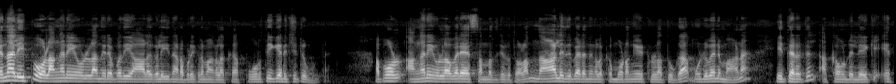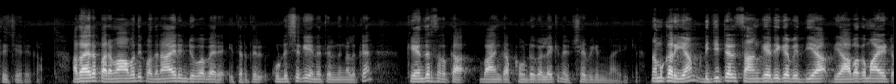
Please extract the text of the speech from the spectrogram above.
എന്നാൽ ഇപ്പോൾ അങ്ങനെയുള്ള നിരവധി ആളുകൾ ഈ നടപടിക്രമങ്ങളൊക്കെ പൂർത്തീകരിച്ചിട്ടുമുണ്ട്. അപ്പോൾ അങ്ങനെയുള്ളവരെ സംബന്ധിച്ചിടത്തോളം നാളിതുവരെ നിങ്ങൾക്ക് മുടങ്ങിയിട്ടുള്ള തുക മുഴുവനുമാണ് ഇത്തരത്തിൽ അക്കൗണ്ടിലേക്ക് എത്തിച്ചേരുക. അതായത് പരമാവധി പതിനായിരം രൂപ വരെ ഇത്തരത്തിൽ കുടിശ്ശിക ഇനത്തിൽ നിങ്ങൾക്ക് കേന്ദ്ര സർക്കാർ ബാങ്ക് അക്കൗണ്ടുകളിലേക്ക് നിക്ഷേപിക്കുന്നതായിരിക്കും. നമുക്കറിയാം ഡിജിറ്റൽ സാങ്കേതിക വിദ്യ വ്യാപകമായിട്ട്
